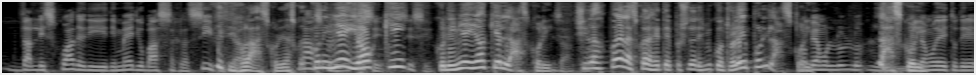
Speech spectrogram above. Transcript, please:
dalle squadre di, di medio-bassa classifica. Io ti dico l'Ascoli, l'Ascoli. con i miei sì, occhi, sì, sì, con i miei occhi è l'Ascoli. Esatto. La, qual è la squadra che ti è piaciuta di più contro l'Empoli? L'Ascoli. Abbiamo, lo, L'Ascoli. Abbiamo detto di,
